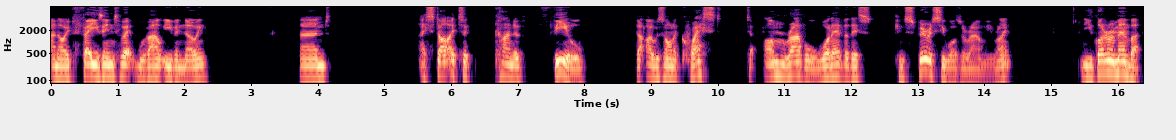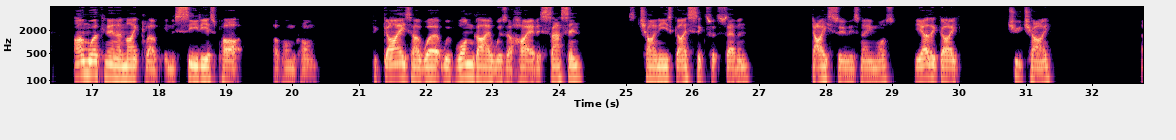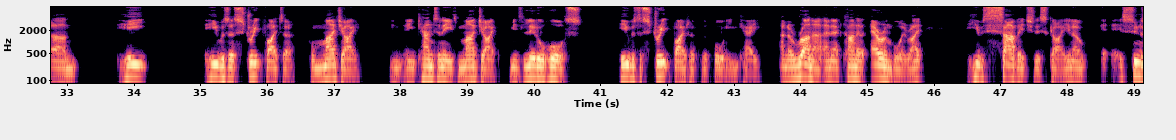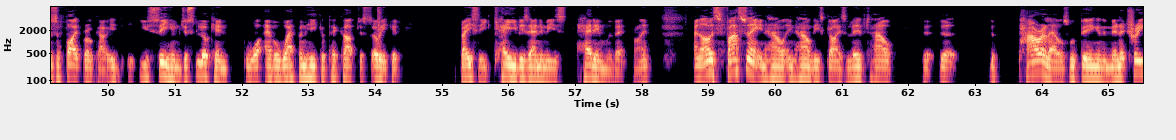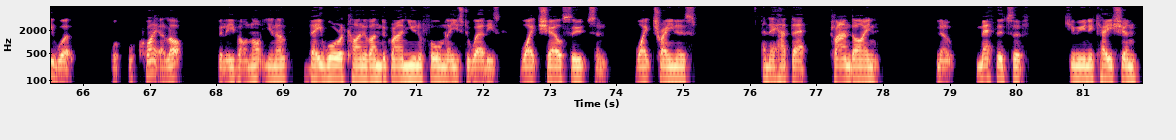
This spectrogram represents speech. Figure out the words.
and I'd phase into it without even knowing. And I started to kind of feel that I was on a quest to unravel whatever this conspiracy was around me, right? You've got to remember, I'm working in a nightclub in the seediest part of Hong Kong. The guys I worked with, one guy was a hired assassin. It's a Chinese guy, six foot seven. Daisu, his name was. The other guy, Chu Chai, um, he, he was a street fighter called Magi in, in Cantonese. Magi means little horse. He was a street fighter for the 14k and a runner and a kind of errand boy, right? He was savage, this guy, you know, as soon as the fight broke out, it, you see him just looking for whatever weapon he could pick up just so he could basically cave his enemy's head in with it, right? And I was fascinated in how, in how these guys lived, how the, the, the parallels with being in the military were, were, were quite a lot, believe it or not, you know, they wore a kind of underground uniform. They used to wear these white shell suits and white trainers and they had their clandine you know, methods of communication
